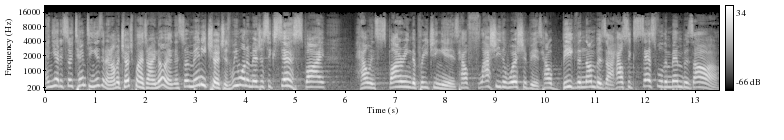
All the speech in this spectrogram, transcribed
And yet it's so tempting, isn't it? I'm a church planter, I know, and, and so many churches, we want to measure success by how inspiring the preaching is, how flashy the worship is, how big the numbers are, how successful the members are.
